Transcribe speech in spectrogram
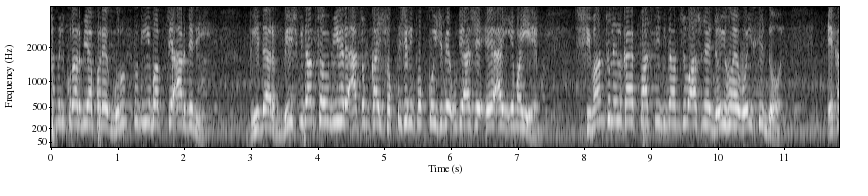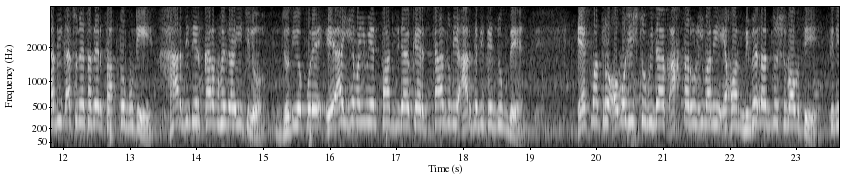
সামিল করার ব্যাপারে গুরুত্ব দিয়ে ভাবছে আরজেডি। দুই বিশ বিধানসভা বিহারে আচমকায় শক্তিশালী পক্ষ হিসেবে উঠে আসে এআইএমআইএম। সীমাঞ্চল এলাকায় পাঁচটি বিধানসভা আসনে জয়ী হয় ওয়েসির দল। একাধিক আসনে তাদের প্রাপ্ত বুটি হার জিতের কারণ হয়ে দাঁড়িয়েছিল, যদিও পরে এআইএমআইএম এর পাঁচ বিধায়কের চারজনই আরজেডিতে যোগ দেন। একমাত্র অবশিষ্ট বিধায়ক আখতারুল ইমানি এখন মিমের রাজ্য সভাপতি। তিনি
